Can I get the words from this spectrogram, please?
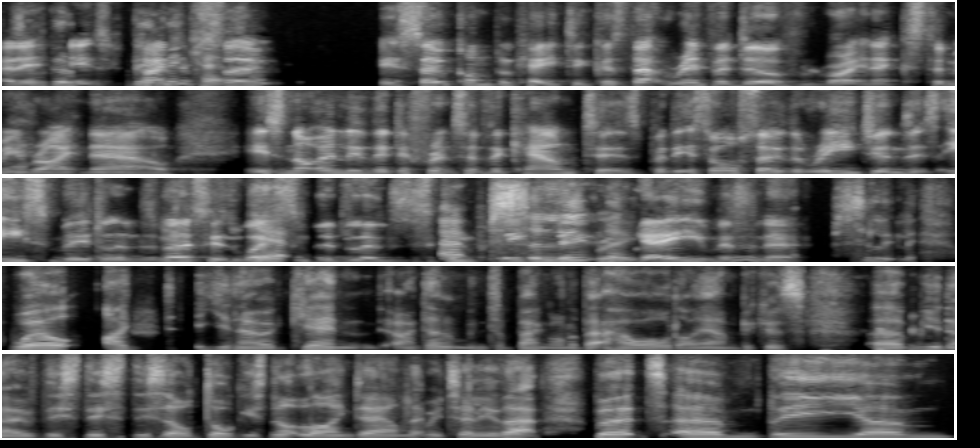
And So it, it's kind of so careful. It's so complicated because that River Dove right next to me Yeah. right now is not only the difference of the counties, but it's also the regions. It's East Midlands Yeah, versus yep. West Midlands. It's a completely different game, isn't it? Absolutely. Well, I, you know, again, I don't mean to bang on about how old I am because, um, you know, this this this old dog is not lying down. Let me tell you that. But um, the um,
